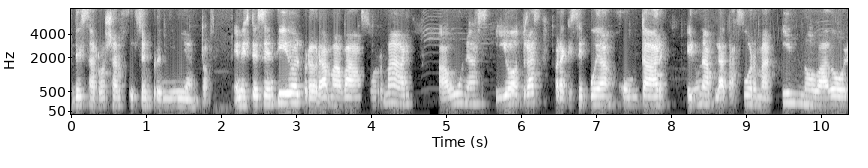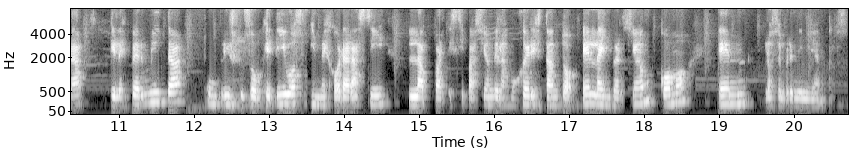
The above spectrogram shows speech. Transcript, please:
desarrollar sus emprendimientos. En este sentido, el programa va a formar a unas y otras para que se puedan juntar en una plataforma innovadora que les permita cumplir sus objetivos y mejorar así la participación de las mujeres tanto en la inversión como en los emprendimientos.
